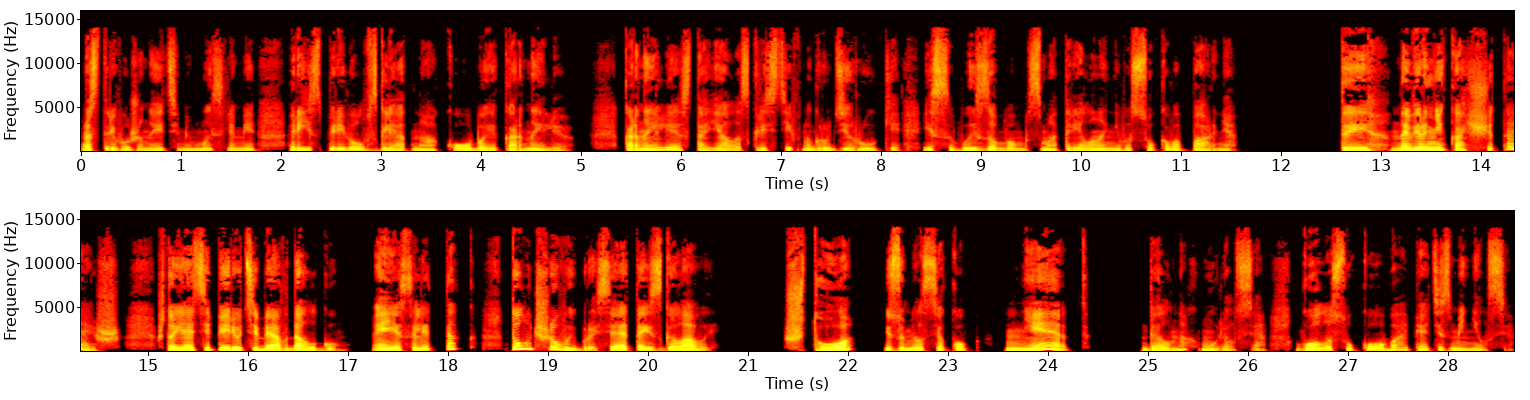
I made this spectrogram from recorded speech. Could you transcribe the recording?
Растревоженный этими мыслями, Рис перевел взгляд на Коба и Корнелию. Корнелия стояла, скрестив на груди руки, и с вызовом смотрела на невысокого парня. Ты наверняка считаешь, что я теперь у тебя в долгу. И если так, то лучше выброси это из головы. Что? изумился коп. Нет. Дел нахмурился. Голос у Коба опять изменился.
